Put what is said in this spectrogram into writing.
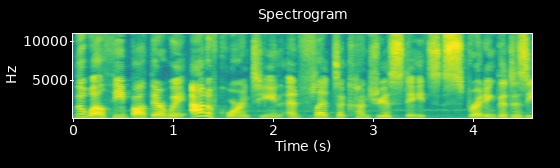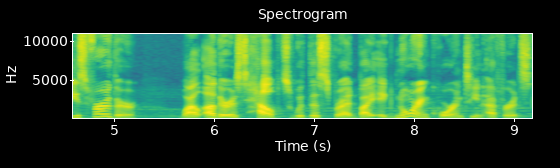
The wealthy bought their way out of quarantine and fled to country estates, spreading the disease further while others helped with the spread by ignoring quarantine efforts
